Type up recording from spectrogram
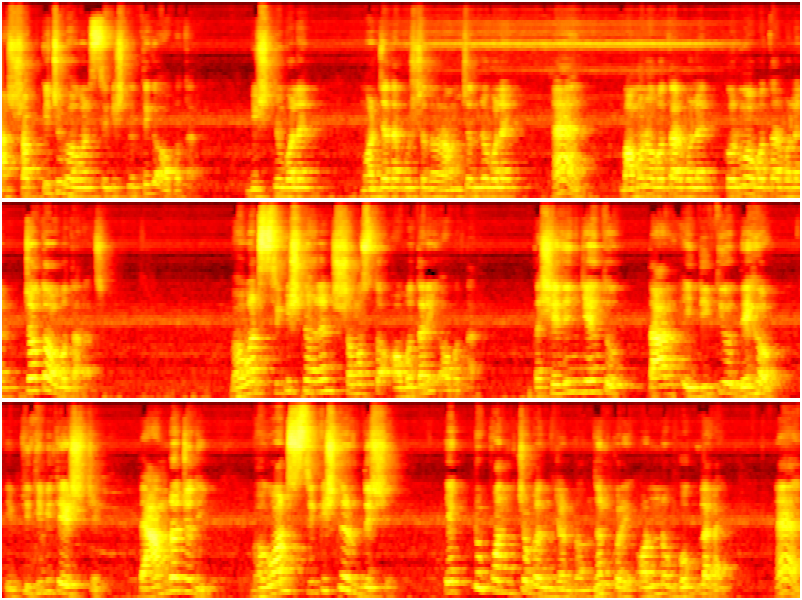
আর সব কিছু ভগবান শ্রীকৃষ্ণের থেকে অবতার। বিষ্ণু বলেন, মর্যাদা পুরুষোত্তম রামচন্দ্র বলেন হ্যাঁ বামন অবতার বলেন, কর্ম অবতার বলেন, যত অবতার আছে। ভগবান শ্রীকৃষ্ণ হলেন সমস্ত অবতারই অবতার। তাই সেদিন যেহেতু তার এই দ্বিতীয় দেহ এই পৃথিবীতে এসছে, তাই আমরা যদি ভগবান শ্রীকৃষ্ণের উদ্দেশ্যে একটু পঞ্চব্যঞ্জন রন্ধন করে অন্ন ভোগ লাগাই হ্যাঁ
